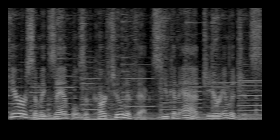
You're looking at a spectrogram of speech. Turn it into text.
Here are some examples of cartoon effects you can add to your images.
